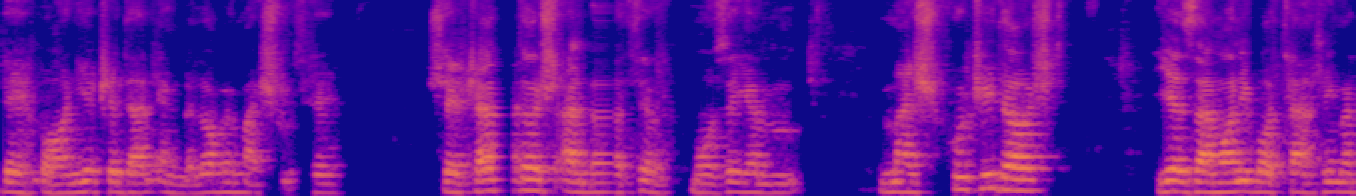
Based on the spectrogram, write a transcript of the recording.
بهبهانی که در انقلاب مشروطه شرکت داشت. البته موضع مشکوکی داشت. یه زمانی با تحریم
